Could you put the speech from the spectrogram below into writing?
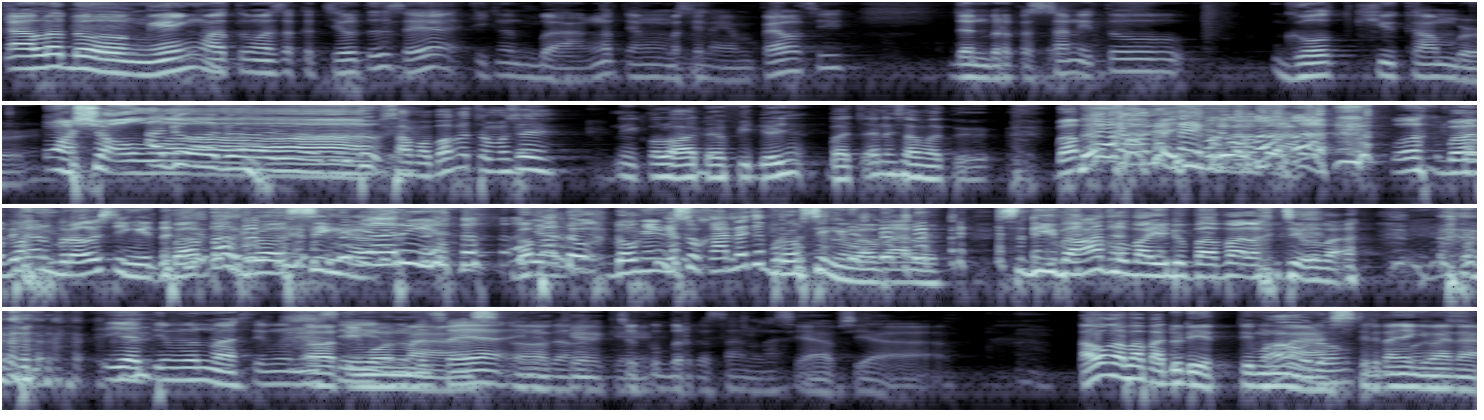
Kalau dongeng waktu masa kecil tuh saya ingat banget yang masih nempel sih dan berkesan itu Gold Cucumber. Masya Allah. Aduh, aduh, aduh, Itu sama banget sama saya. Nih kalau ada videonya bacaannya sama tuh. Bapak konten Bapak. Wah, tapi kan browsing itu. Bapak browsing ya. Nyari ya. Bapak do- dongeng kesukaan aja browsing ya Bapak lu. Sedih banget lu Pak hidup Bapak lah kecil Pak. Iya Timun Mas, Timun Mas Oh, Timun menurut Mas. saya ini Oke, banget oke. cukup berkesan lah. Siap, siap. Tahu gak Bapak Dudit, Timun Mas? dong, Ceritanya Timun Mas. gimana?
